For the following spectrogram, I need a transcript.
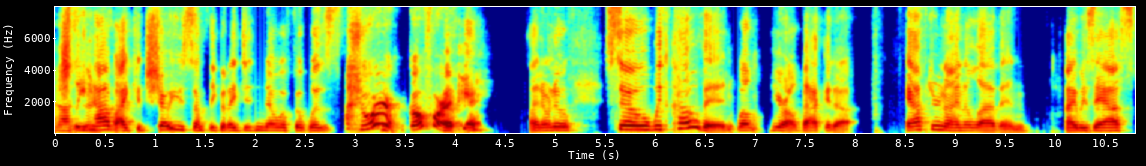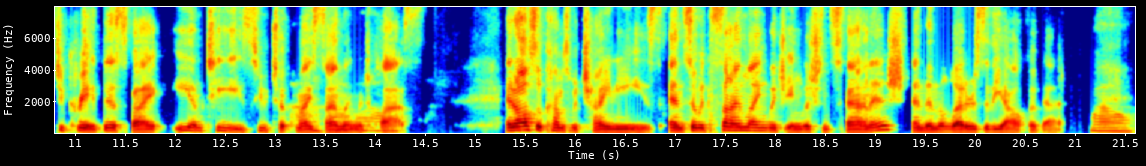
actually have. i could show you something but i didn't know if it was sure go for it. Okay i don't know. So with covid well here i'll back it up. After 9-11 I was asked to create this by EMTs who took my sign uh-huh. language oh. class. It also comes with Chinese. And so it's sign language, English, and Spanish, and then the letters of the alphabet. Wow.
